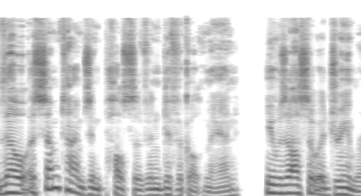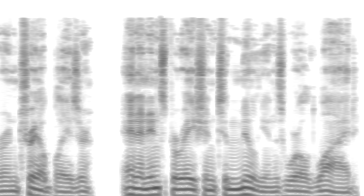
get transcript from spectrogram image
Though a sometimes impulsive and difficult man, he was also a dreamer and trailblazer, and an inspiration to millions worldwide.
